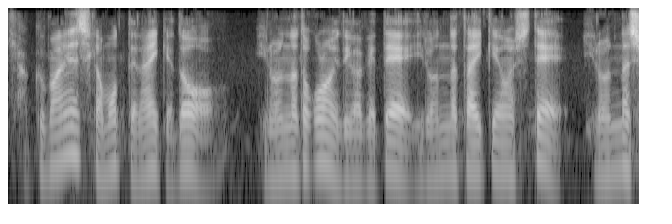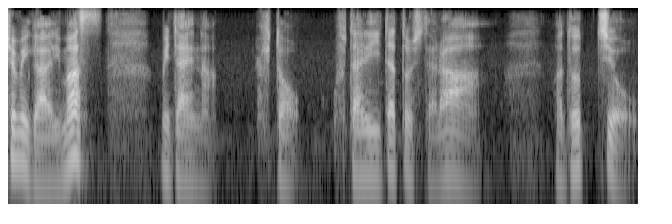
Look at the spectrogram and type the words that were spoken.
100万円しか持ってないけど、いろんなところに出かけて、いろんな体験をして、いろんな趣味があります、みたいな人、2人いたとしたら、まあ、どっちを、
